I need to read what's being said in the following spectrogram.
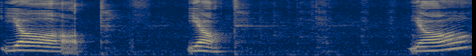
yod yod yo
